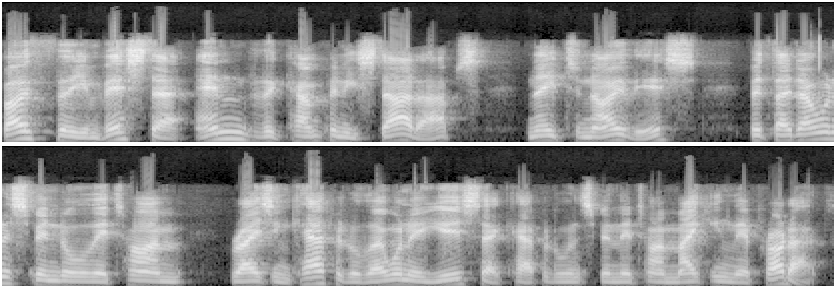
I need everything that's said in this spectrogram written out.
both the investor and the company startups need to know this, but they don't want to spend all their time raising capital. They want to use that capital and spend their time making their product.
